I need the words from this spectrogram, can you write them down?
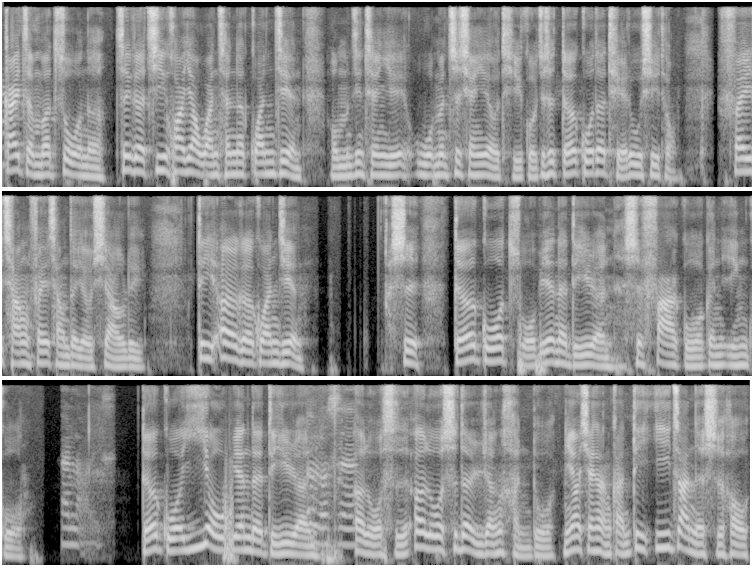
该怎么做呢？这个计划要完成的关键，我们今天也我们之前也有提过，就是德国的铁路系统非常非常的有效率。第二个关键是德国左边的敌人是法国跟英国，德国右边的敌人俄罗斯，俄罗斯的人很多，你要想想看，第一战的时候，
